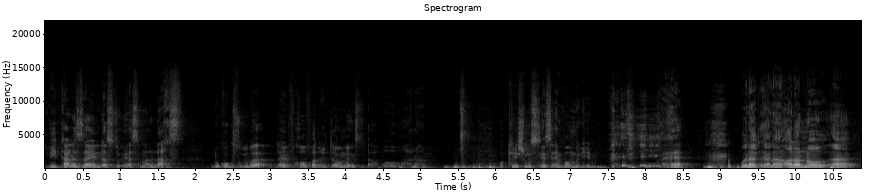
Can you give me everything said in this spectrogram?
wie kann es sein, dass du erstmal lachst, du guckst rüber, deine Frau verdreht die Augen und denkst, Alter, okay, ich muss dir jetzt eine Bombe geben. Hä? Oder keine Ahnung, I don't know. Äh?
